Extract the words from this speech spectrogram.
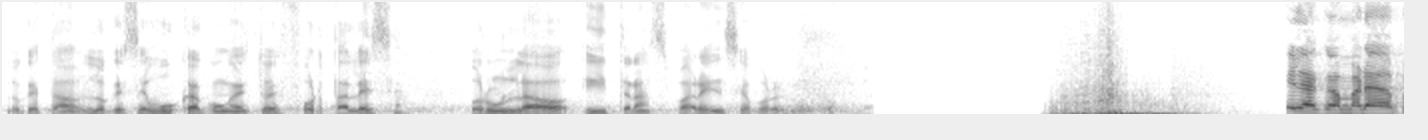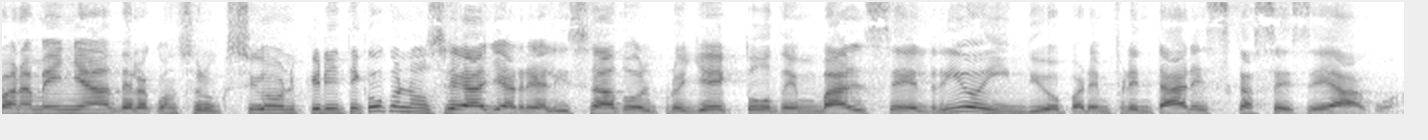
Lo que, está, lo que se busca con esto es fortaleza, por un lado, y transparencia por el otro. Y la Cámara Panameña de la Construcción criticó que no se haya realizado el proyecto de embalse el río Indio para enfrentar escasez de agua.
